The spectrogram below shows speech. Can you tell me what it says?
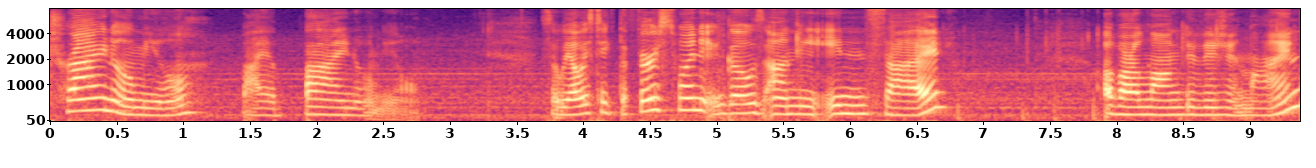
trinomial by a binomial. So we always take the first one, it goes on the inside of our long division line.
